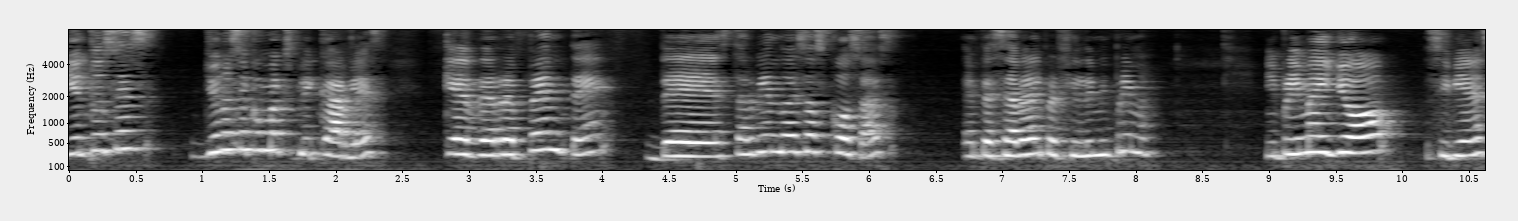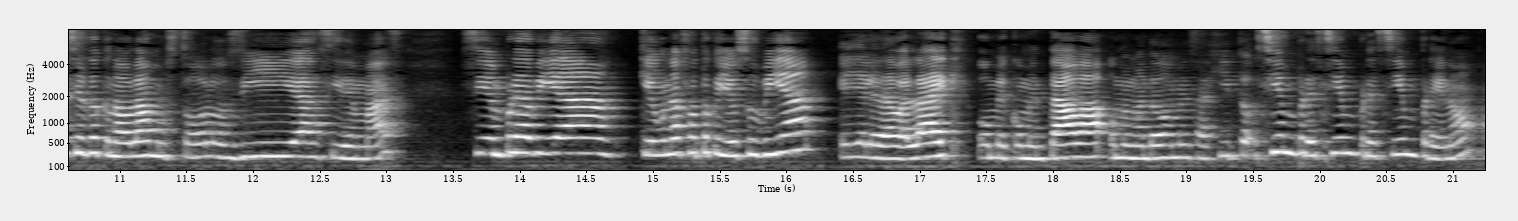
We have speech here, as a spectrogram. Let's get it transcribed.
Y entonces yo no sé cómo explicarles que de repente de estar viendo esas cosas, empecé a ver el perfil de mi prima. Mi prima y yo, si bien es cierto que no hablábamos todos los días y demás, siempre había que una foto que yo subía, ella le daba like o me comentaba o me mandaba un mensajito, siempre, siempre, siempre, ¿no?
